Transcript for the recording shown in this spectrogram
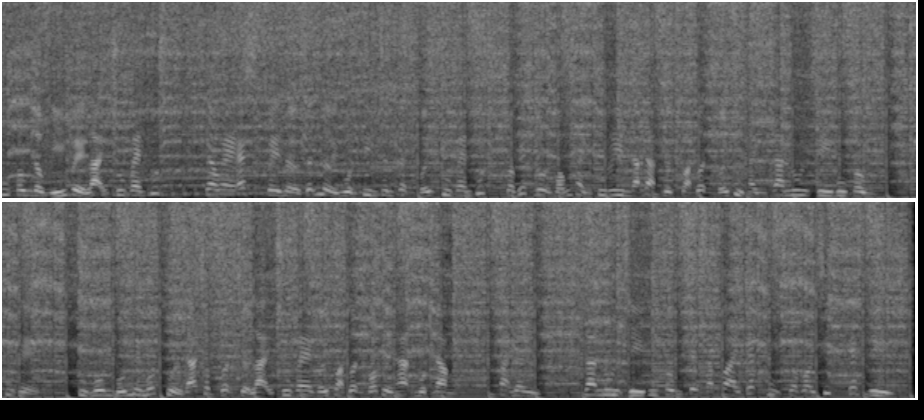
Buffon đồng ý về lại Juventus. Theo ESPN dẫn lời nguồn tin thân cận với Juventus cho biết đội bóng thành Turin đã đạt được thỏa thuận với thủ thành Gianluigi Buffon. Cụ thể, thủ môn 41 tuổi đã chấp thuận trở lại Juve với thỏa thuận có thời hạn một năm. Tại đây, Gianluigi Buffon sẽ sắm vai kép phụ cho Wojciech Szczesny.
